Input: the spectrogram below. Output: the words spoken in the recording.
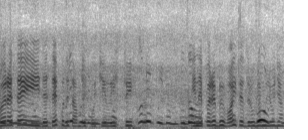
берете і йдете, куди там ви хотіли йти. І не перебивайте другим людям.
